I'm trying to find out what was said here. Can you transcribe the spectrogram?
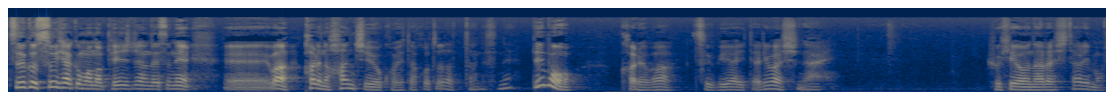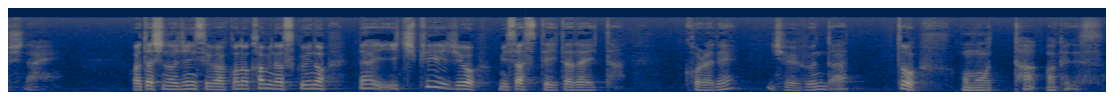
続く数百ものページのですね、えー、は彼の範疇を超えたことだったんですね。でも、彼はつぶやいたりはしない。不平を鳴らしたりもしない。私の人生はこの神の救いの第1ページを見させていただいた。これで十分だと思ったわけです。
